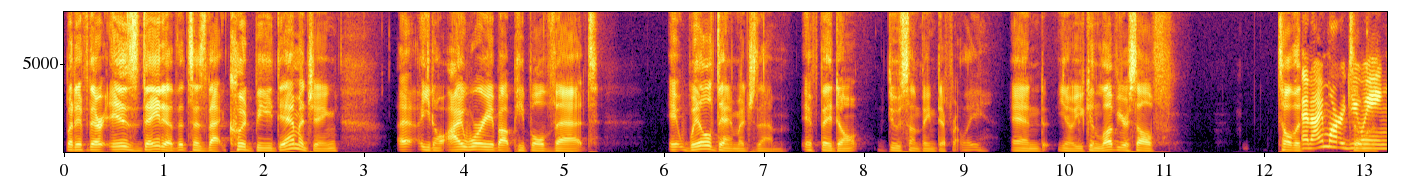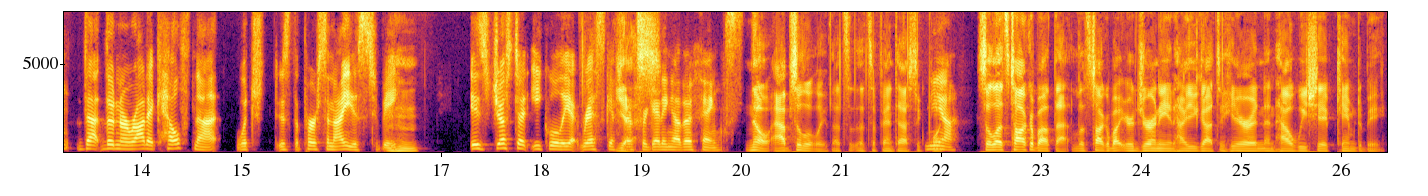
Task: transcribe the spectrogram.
but if there is data that says that could be damaging uh, you know i worry about people that it will damage them if they don't do something differently and you know you can love yourself till the and i'm arguing that the neurotic health nut which is the person i used to be mm-hmm. is just at equally at risk if yes. they're forgetting other things no absolutely that's that's a fantastic point yeah so let's talk about that let's talk about your journey and how you got to here and, and how WeShape came to be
